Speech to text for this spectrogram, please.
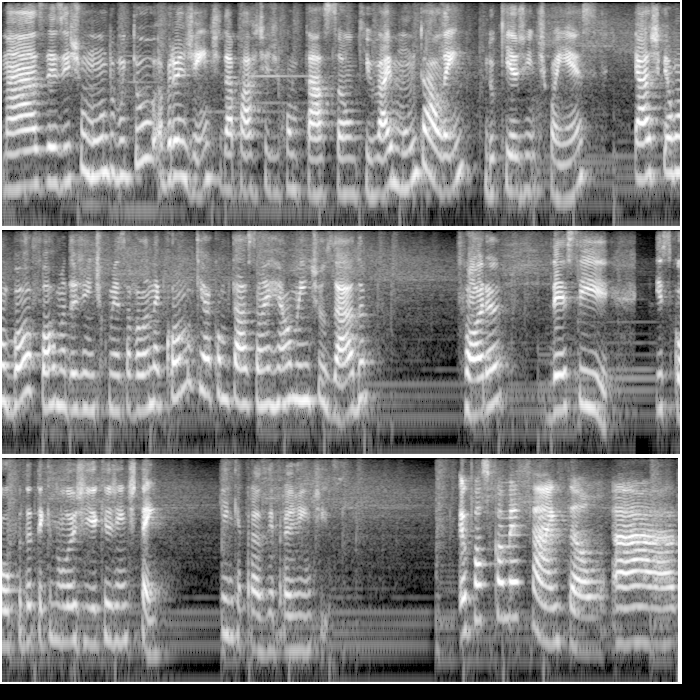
Mas existe um mundo muito abrangente da parte de computação que vai muito além do que a gente conhece eu acho que é uma boa forma da gente começar falando é como que a computação é realmente usada fora desse escopo da tecnologia que a gente tem. Quem quer trazer para a gente isso? Eu posso começar então. A,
